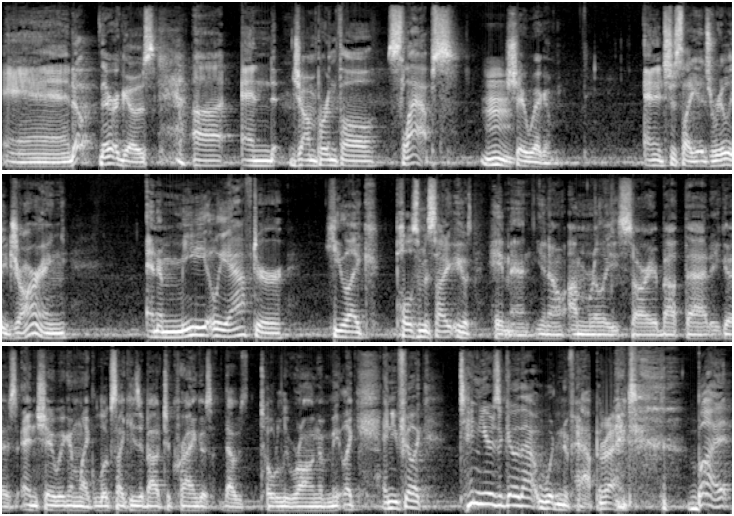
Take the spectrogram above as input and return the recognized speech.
and oh, there it goes, uh, and Jon Bernthal slaps Shea Whigham, and it's just like it's really jarring, and immediately after he like pulls him aside he goes hey man you know i'm really sorry about that. He goes and Shea Whigham like looks like he's about to cry and goes that was totally wrong of me. Like and you feel like 10 years ago that wouldn't have happened. Right. but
